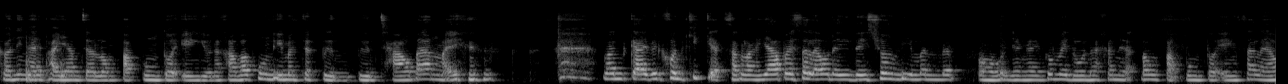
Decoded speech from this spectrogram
ก็นี่ไงพยายามจะลองปรับปรุงตัวเองอยู่นะคะ ว่าพรุ่งนี้มันจะตื่นตื่นเช้าบ้างไหม มันกลายเป็นคนขี้เกียจสันหลังยาวไปซะแล้วในในช่วงนี้มันแบบโอ้ยังไงก็ไม่รู้นะคะ เนี่ยต้องปรับปรุงตัวเองซะแล้ว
